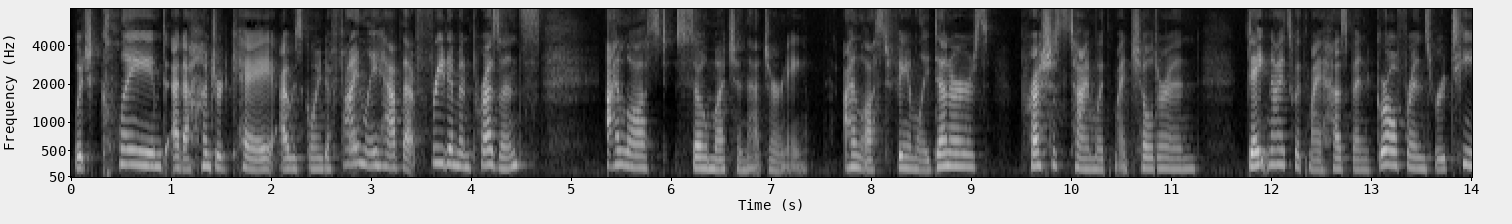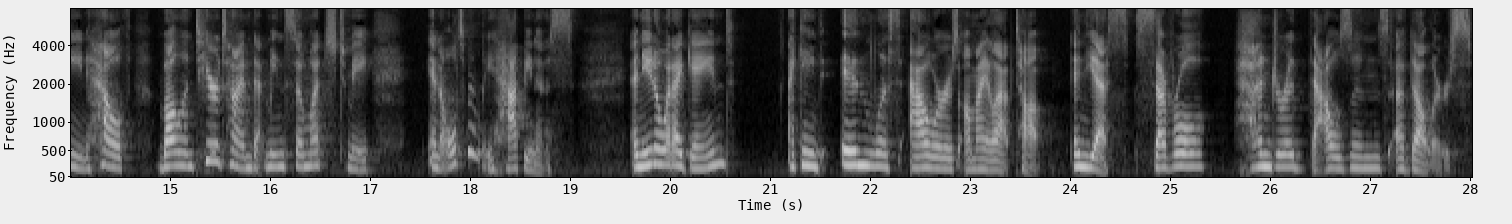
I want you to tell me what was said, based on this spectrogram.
which claimed at 100K I was going to finally have that freedom and presence, I lost so much in that journey. I lost family dinners, precious time with my children, date nights with my husband, girlfriends, routine, health, volunteer time that means so much to me, and ultimately happiness. And you know what I gained? I gained endless hours on my laptop. And yes, several hundred thousands of dollars.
